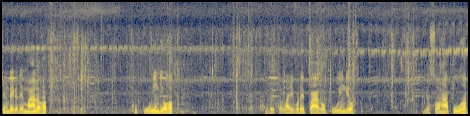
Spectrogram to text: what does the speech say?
จังใดก็ได้มาแล้วครับปูอย่างเดียวครับไม่ได้ปลาไหลไม่ได้ปลาก็ปูอย่างเดียว เดี๋ยวซ่อหาปูครับ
